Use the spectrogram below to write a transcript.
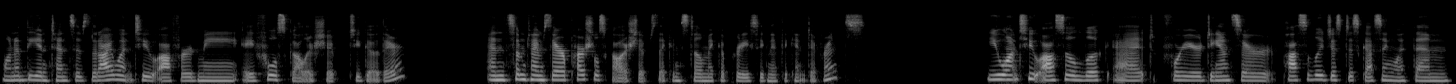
One of the intensives that I went to offered me a full scholarship to go there. And sometimes there are partial scholarships that can still make a pretty significant difference. You want to also look at for your dancer, possibly just discussing with them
